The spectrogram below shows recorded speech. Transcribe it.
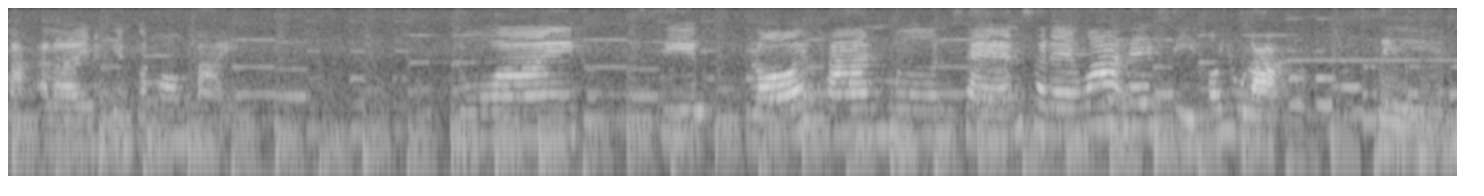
หลักอะไรนักเรียนก็ท่องไป หน่วยสิบร้อยพันหมื่นแสน แสดงว่าเลขสี่เขาอยู่หลักแสน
